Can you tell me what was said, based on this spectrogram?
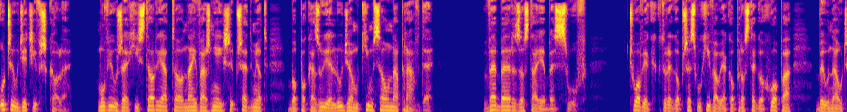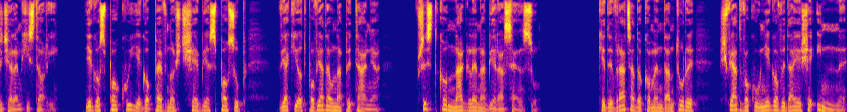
uczył dzieci w szkole. Mówił, że historia to najważniejszy przedmiot, bo pokazuje ludziom, kim są naprawdę. Weber zostaje bez słów. Człowiek, którego przesłuchiwał jako prostego chłopa, był nauczycielem historii. Jego spokój, jego pewność siebie, sposób, w jaki odpowiadał na pytania, wszystko nagle nabiera sensu. Kiedy wraca do komendantury, świat wokół niego wydaje się inny.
